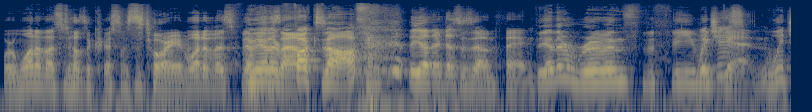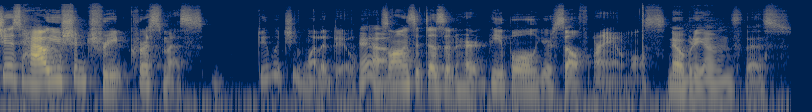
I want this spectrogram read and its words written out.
where one of us tells a Christmas story and one of us finishes And the other fucks off. the other does his own thing. the other ruins the theme Which again. is which is how you should treat Christmas. Do what you want to do. Yeah. As long as it doesn't hurt people, yourself, or animals. Nobody owns this.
